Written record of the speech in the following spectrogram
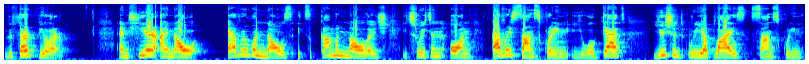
The third pillar, and here I know everyone knows it's common knowledge, it's written on every sunscreen you will get, you should reapply sunscreen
